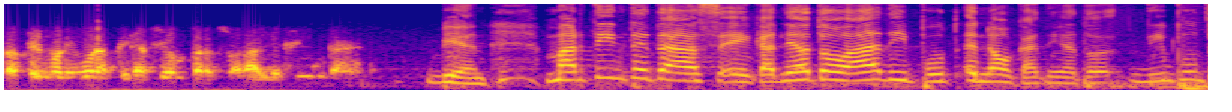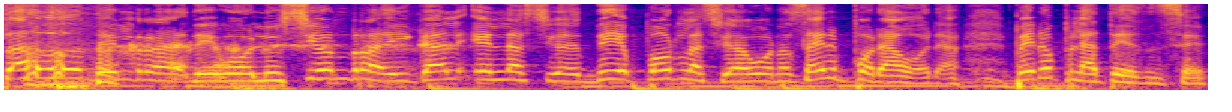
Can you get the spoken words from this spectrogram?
no tengo ninguna aspiración personal de figura. Bien. Martín Tetas, eh, candidato a diputado, no, candidato, diputado del ra- de Evolución Radical en la ciudad, de, por la ciudad de Buenos Aires por ahora, pero platense.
